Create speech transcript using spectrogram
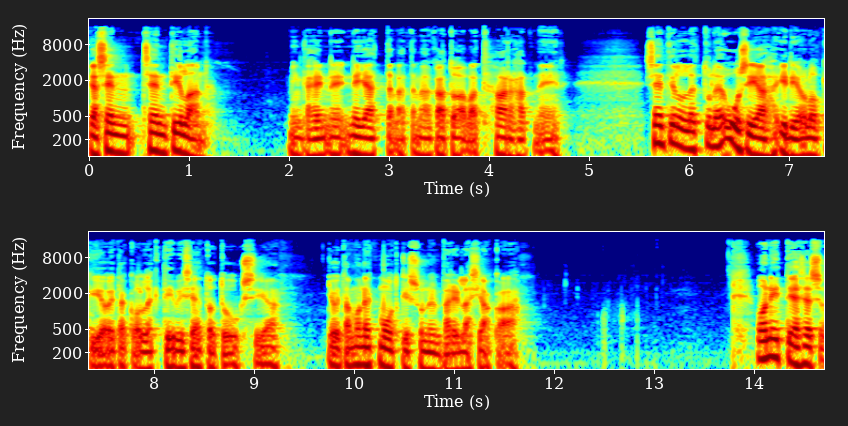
Ja sen, sen tilan, minkä he, ne, ne jättävät, nämä katoavat harhat, niin sen tilalle tulee uusia ideologioita, kollektiivisia totuuksia, joita monet muutkin sun ympärilläsi jakaa. On itse asiassa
